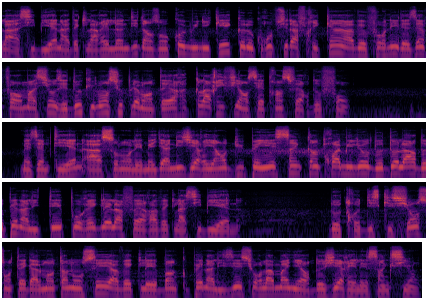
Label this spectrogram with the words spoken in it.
La CBN a déclaré lundi dans un communiqué que le groupe sud-africain avait fourni des informations et documents supplémentaires clarifiant ces transferts de fonds. Mais MTN a, selon les médias nigérians, dû payer 53 millions de dollars de pénalité pour régler l'affaire avec la CBN. D'autres discussions sont également annoncées avec les banques pénalisées sur la manière de gérer les sanctions.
